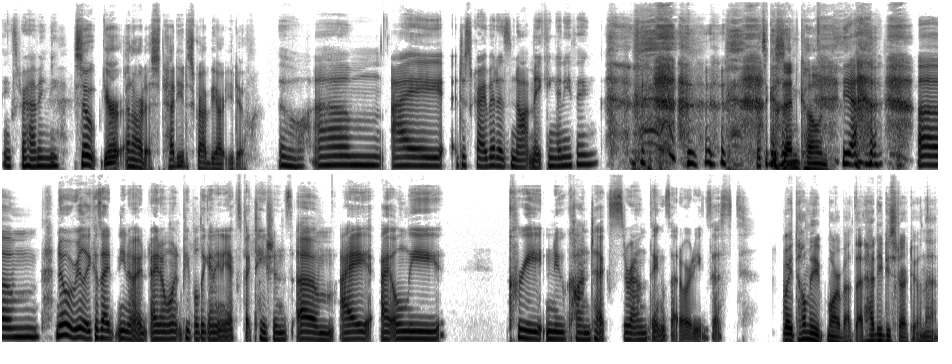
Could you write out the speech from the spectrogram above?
Thanks for having me. So you're an artist. How do you describe the art you do? Oh, um, I describe it as not making anything. That's like a Zen koan. yeah. Um, no, really, because I, you know, I, I, don't want people to get any expectations. Um, I, I only create new contexts around things that already exist. Wait, tell me more about that. How did you start doing that?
